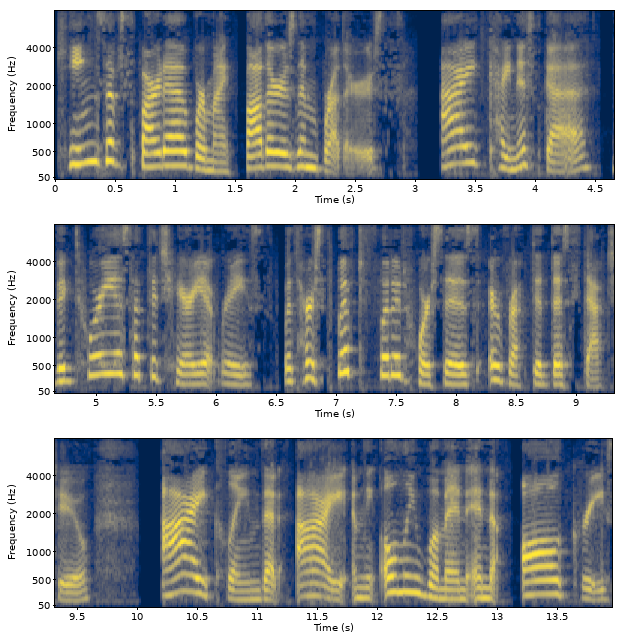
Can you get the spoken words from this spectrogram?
Kings of Sparta were my fathers and brothers. I, Kyniska, victorious at the chariot race, with her swift footed horses, erected this statue. I claim that I am the only woman in all Greece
